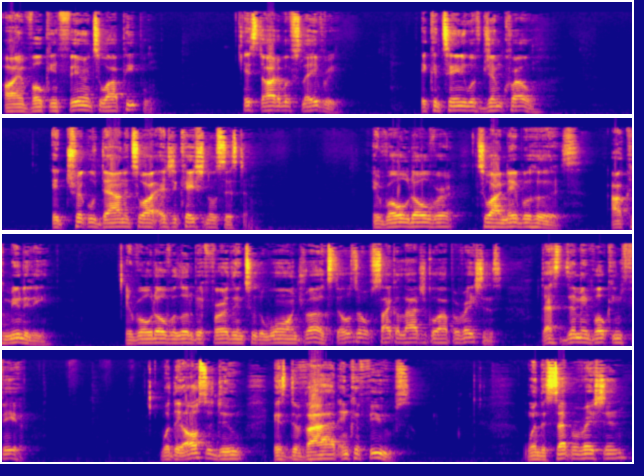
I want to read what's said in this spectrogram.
are invoking fear into our people. It started with slavery. It continued with Jim Crow. It trickled down into our educational system. It rolled over to our neighborhoods, our community. It rolled over a little bit further into the war on drugs. Those are psychological operations. That's them invoking fear. What they also do is divide and confuse. When the separation,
